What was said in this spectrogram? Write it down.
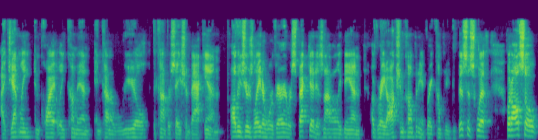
I gently and quietly come in and kind of reel the conversation back in. All these years later, we're very respected as not only being a great auction company, a great company to do business with, but also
